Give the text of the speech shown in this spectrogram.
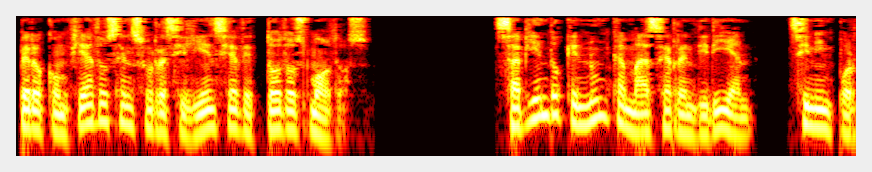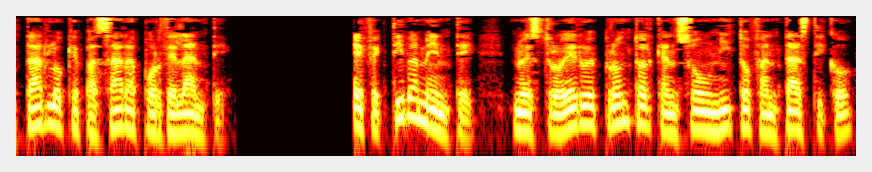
Pero confiados en su resiliencia de todos modos sabiendo que nunca más se rendirían, sin importar lo que pasara por delante. Efectivamente, nuestro héroe pronto alcanzó un hito fantástico,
